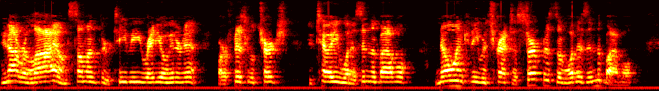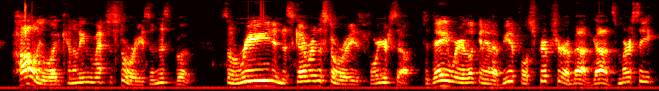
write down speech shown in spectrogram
Do not rely on someone through TV, radio, internet, or a physical church to tell you what is in the Bible. No one can even scratch the surface of what is in the Bible. Hollywood cannot even match the stories in this book. So read and discover the stories for yourself. Today we're looking at a beautiful scripture about God's mercy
